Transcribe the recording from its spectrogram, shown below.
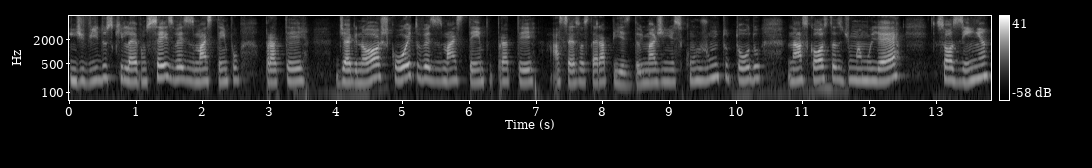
indivíduos que levam seis vezes mais tempo para ter diagnóstico, oito vezes mais tempo para ter acesso às terapias. Então, imagine esse conjunto todo nas costas de uma mulher sozinha,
